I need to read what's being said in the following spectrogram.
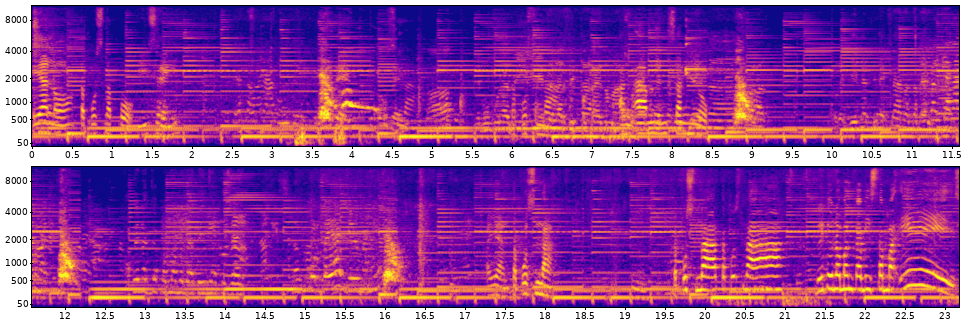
Ayan, oh. Tapos na po. Na. Tapos na. Ang aming sanyok. Ayan, tapos na. Tapos na, tapos na. Dito naman kami sa mais.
